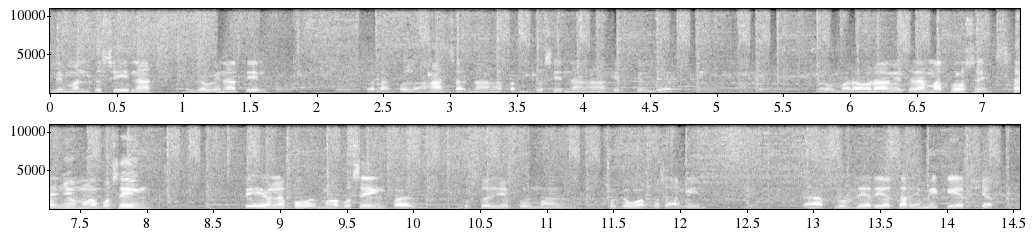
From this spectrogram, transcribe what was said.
Limang dosina gagawin natin. Pagkatapos ang hasa ng atang dosina ng kitkelder so maraming maraming salamat po sa, sa inyo mga bossing. PM lang po mga bossing pag gusto niyo po magpagawa po sa akin sa Floderio Tar Maker Shop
